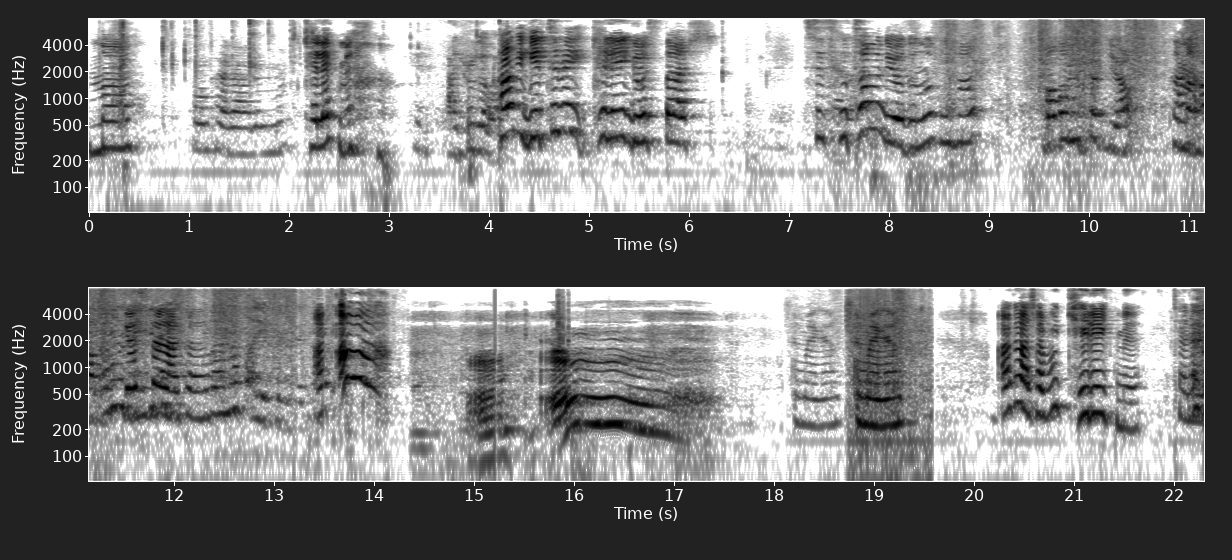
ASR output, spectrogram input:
No. Son kararım mı? Kelek mi? Ay şurada var. Kanka getir ve keleği göster. Siz hıta mı diyordunuz Nihal? Babam ıslak diyor. Tamam. Adamın Göster arkadaşlar. Nasıl ayırt edecek? Ay- Aa! Oh my god. Oh my god. Arkadaşlar bu kelek mi? Kelek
